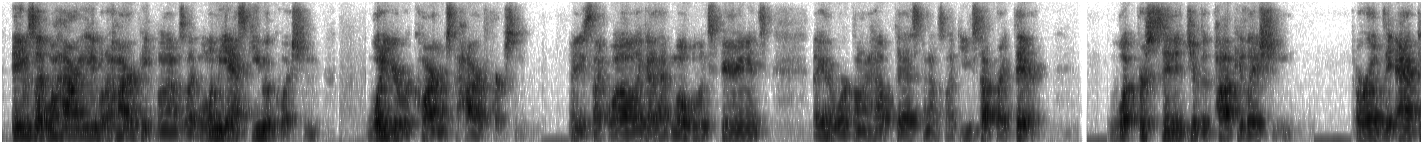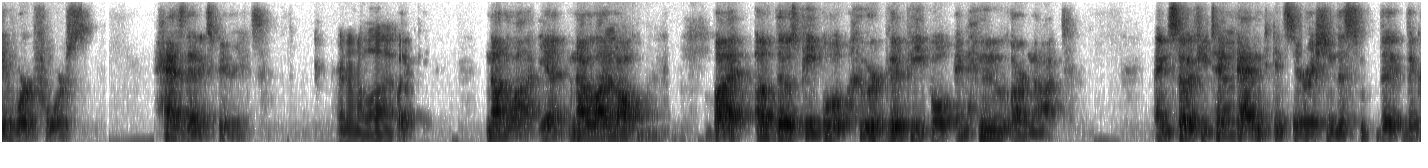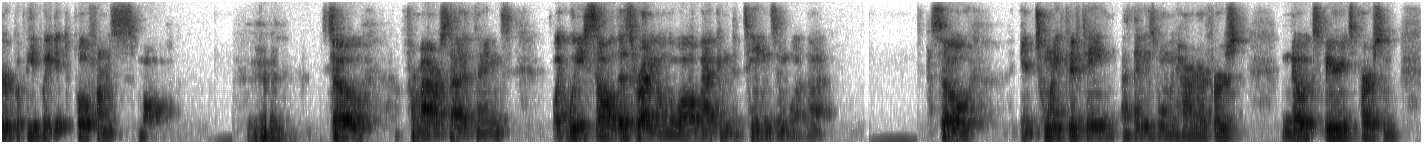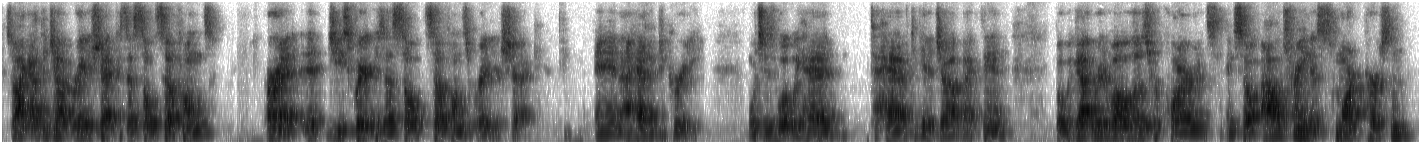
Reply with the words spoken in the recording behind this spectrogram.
And he was like well how are you able to hire people? And I was like well let me ask you a question. What are your requirements to hire a person? And he's like well they got to have mobile experience. They got to work on a help desk. And I was like you stop right there. What percentage of the population or of the active workforce has that experience. Right, not a lot. Like, not a lot. Yeah, not a lot yeah. at all. But of those people, who are good people and who are not. And so, if you take yeah. that into consideration, this the the group of people you get to pull from is small. Mm-hmm. So, from our side of things, like we saw this writing on the wall back in the teens and whatnot. So, in 2015, I think is when we hired our first no experienced person. So I got the job at Radio Shack because I sold cell phones, or at, at G Square because I sold cell phones at Radio Shack, and I had a degree, which is what we had to have to get a job back then. But we got rid of all those requirements, and so I'll train a smart person,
